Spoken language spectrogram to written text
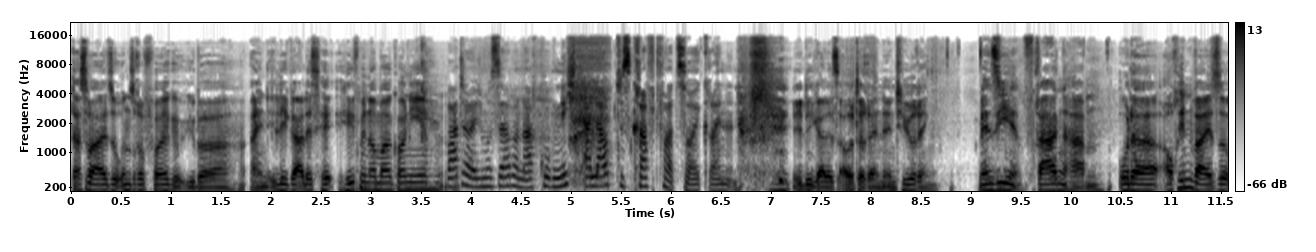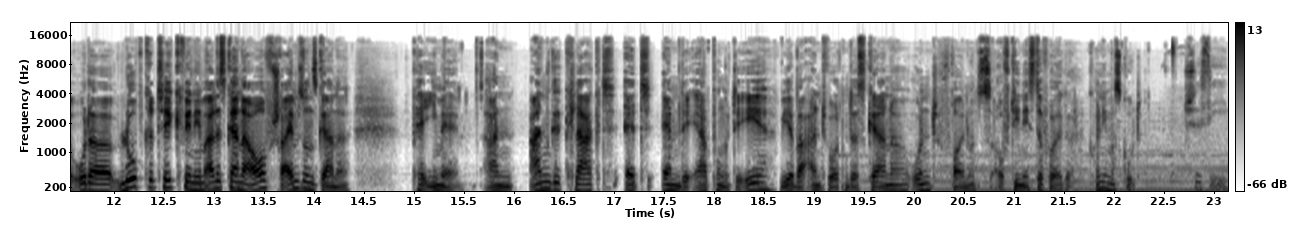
Das war also unsere Folge über ein illegales, hilf mir nochmal, Conny. Warte, ich muss selber nachgucken. Nicht erlaubtes Kraftfahrzeugrennen. illegales Autorennen in Thüringen. Wenn Sie Fragen haben oder auch Hinweise oder Lobkritik, wir nehmen alles gerne auf, schreiben Sie uns gerne per E-Mail an angeklagt.mdr.de. Wir beantworten das gerne und freuen uns auf die nächste Folge. Conny, mach's gut. Tschüssi.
